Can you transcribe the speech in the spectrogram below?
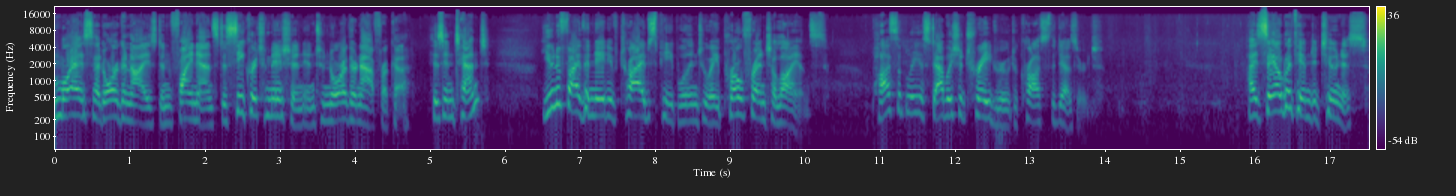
Mores had organized and financed a secret mission into northern Africa. His intent? Unify the native tribes people into a pro French alliance, possibly establish a trade route across the desert. I sailed with him to Tunis.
